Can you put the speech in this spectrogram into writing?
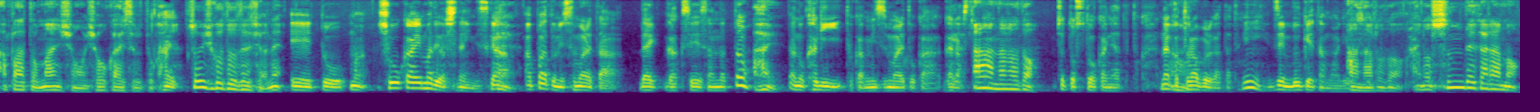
アパート、マンションを紹介するとか、はい、そういう仕事ですよね。えっ、ー、と、まあ、紹介まではしないんですが、アパートに住まれた大学生さんだと、はい、あの、鍵とか水回りとかガラスとか、あなるほど。ちょっとストーカーにあったとか、なんかトラブルがあった時に全部受けたまりをあなるほど。あの、住んでからの、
